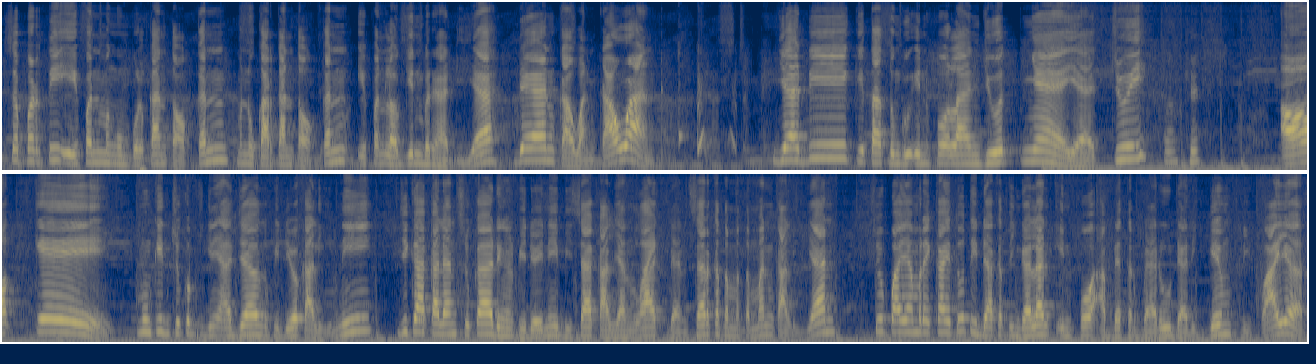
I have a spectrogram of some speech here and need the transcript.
Seperti event mengumpulkan token, menukarkan token, event login berhadiah, dan kawan-kawan. Jadi kita tunggu info lanjutnya ya cuy. Oke. Oke, mungkin cukup segini aja untuk video kali ini. Jika kalian suka dengan video ini bisa kalian like dan share ke teman-teman kalian supaya mereka itu tidak ketinggalan info update terbaru dari game Free Fire.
